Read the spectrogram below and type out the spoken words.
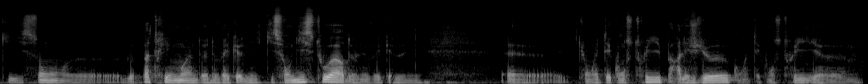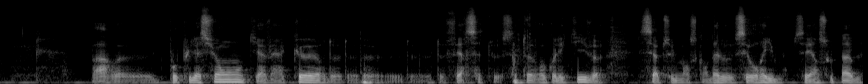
qui sont euh, le patrimoine de la Nouvelle-Calédonie, qui sont l'histoire de la Nouvelle-Calédonie, euh, qui ont été construits par les vieux, qui ont été construits par une population qui avait à cœur de, faire cette, œuvre collective, c'est absolument scandaleux, c'est horrible, c'est insoutenable.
